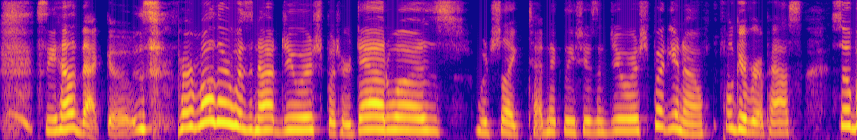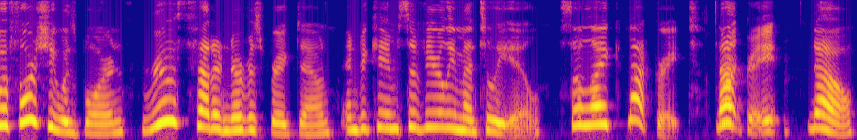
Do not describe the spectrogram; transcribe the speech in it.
See how that goes. Her mother was not Jewish, but her dad was, which, like, technically she isn't Jewish, but you know, we'll give her a pass. So before she was born, Ruth had a nervous breakdown and became severely mentally ill. So, like, not great. Not Not great. no,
